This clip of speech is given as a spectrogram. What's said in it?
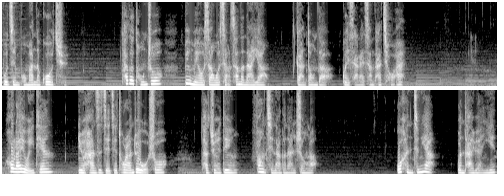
不紧不慢的过去，他的同桌。并没有像我想象的那样，感动的跪下来向他求爱。后来有一天，女汉子姐姐突然对我说：“她决定放弃那个男生了。”我很惊讶，问她原因。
